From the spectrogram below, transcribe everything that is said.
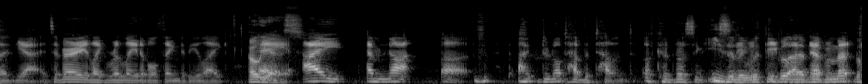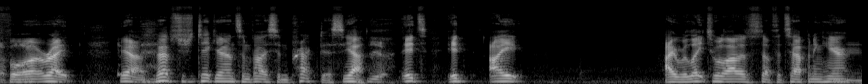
a yeah it's a very like relatable thing to be like Oh, hey yes. i am not uh i do not have the talent of conversing easily, Easily with people I've never met before. Right. Yeah. Perhaps you should take your aunt's advice and practice. Yeah. Yeah. It's it. I. I relate to a lot of the stuff that's happening here. Mm-hmm.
